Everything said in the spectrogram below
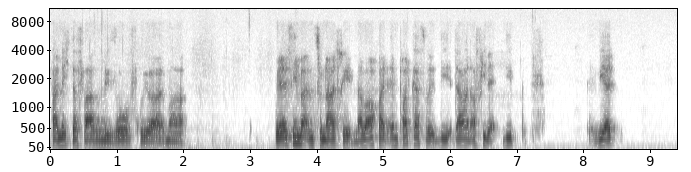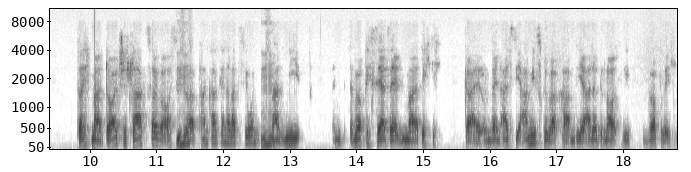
fand ich, das war sowieso früher immer, will jetzt niemandem zu nahe treten, aber auch bei im Podcast, weil die, da waren auch viele, die, wir, sag ich mal, deutschen Schlagzeuger aus dieser Punker-Generation Mhm. waren nie, wirklich sehr selten mal richtig geil. Und wenn als die Amis rüberkamen, die ja alle genau, die wirklich,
